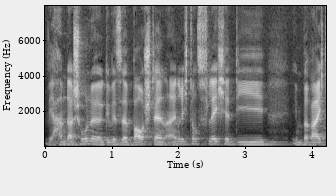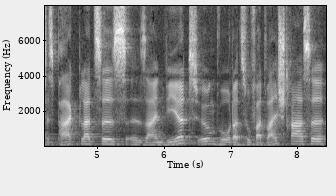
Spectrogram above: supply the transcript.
wir haben da schon eine gewisse Baustelleneinrichtungsfläche, die im Bereich des Parkplatzes äh, sein wird, irgendwo oder Zufahrt Waldstraße.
